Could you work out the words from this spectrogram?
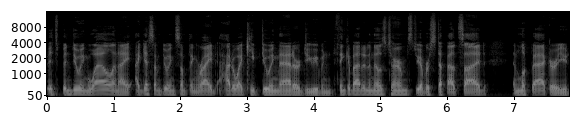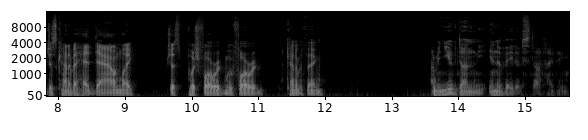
it's been doing well and I, I guess I'm doing something right. How do I keep doing that? Or do you even think about it in those terms? Do you ever step outside and look back, or are you just kind of a head down, like just push forward, move forward kind of a thing? I mean, you've done the innovative stuff. I think.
